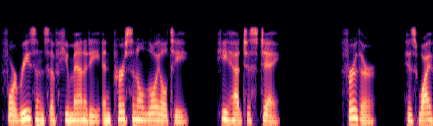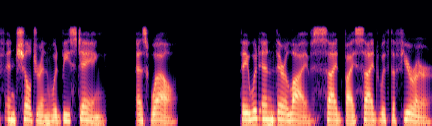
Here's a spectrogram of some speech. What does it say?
for reasons of humanity and personal loyalty, he had to stay. Further, his wife and children would be staying, as well. They would end their lives side by side with the Führer.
